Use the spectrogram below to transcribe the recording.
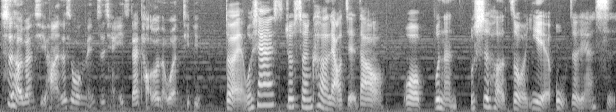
适合跟喜欢，这是我们之前一直在讨论的问题。对我现在就深刻了解到，我不能不适合做业务这件事。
